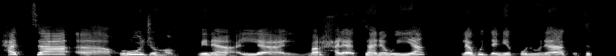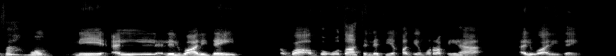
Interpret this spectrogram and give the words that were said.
حتى آه، خروجهم من المرحلة الثانوية. لابد أن يكون هناك تفهم للوالدين والضغوطات التي قد يمر بها الوالدين.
